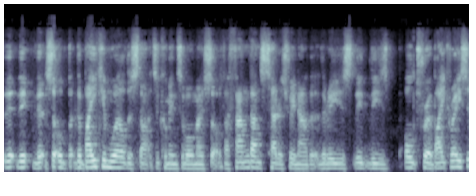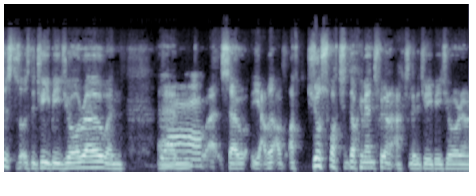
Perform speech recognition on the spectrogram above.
the, the, the sort of the biking world has started to come into almost sort of a fan dance territory now. That there is the- these ultra bike races, such as the GBDURO, and um, so yeah, I've, I've just watched a documentary on it actually, the GBDURO,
